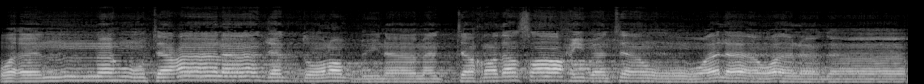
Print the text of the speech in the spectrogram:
وأنه تعالى جد ربنا ما اتخذ صاحبة ولا ولدا.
